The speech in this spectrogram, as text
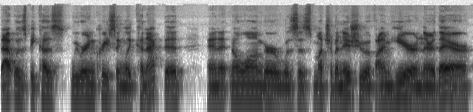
That was because we were increasingly connected and it no longer was as much of an issue if I'm here and they're there.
